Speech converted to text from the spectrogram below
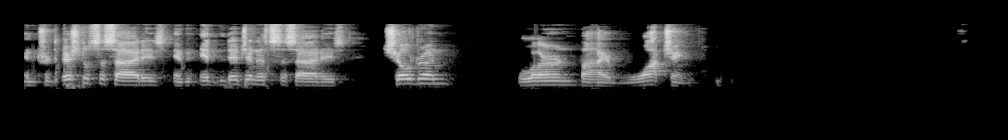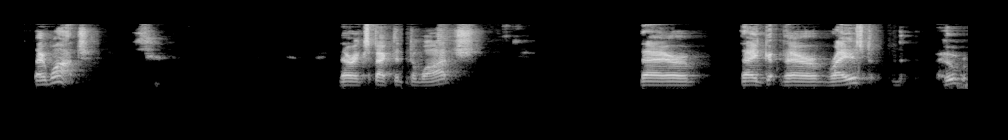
in traditional societies, in indigenous societies, children learn by watching. They watch. They're expected to watch. They're they they're raised who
